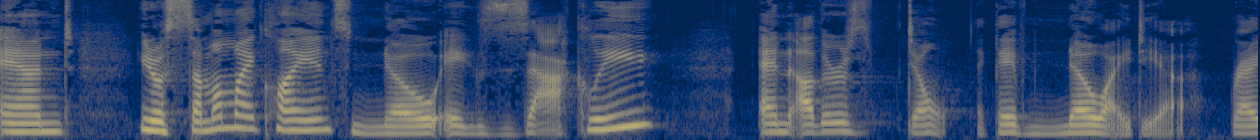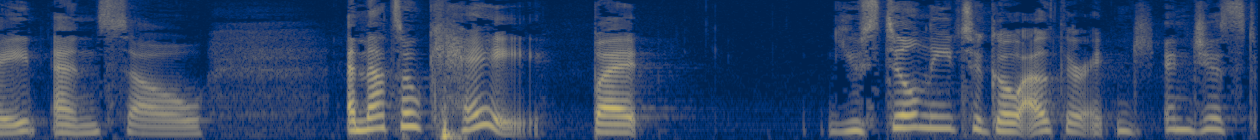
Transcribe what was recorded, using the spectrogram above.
And, you know, some of my clients know exactly and others don't. Like they have no idea, right? And so and that's okay, but you still need to go out there and, and just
